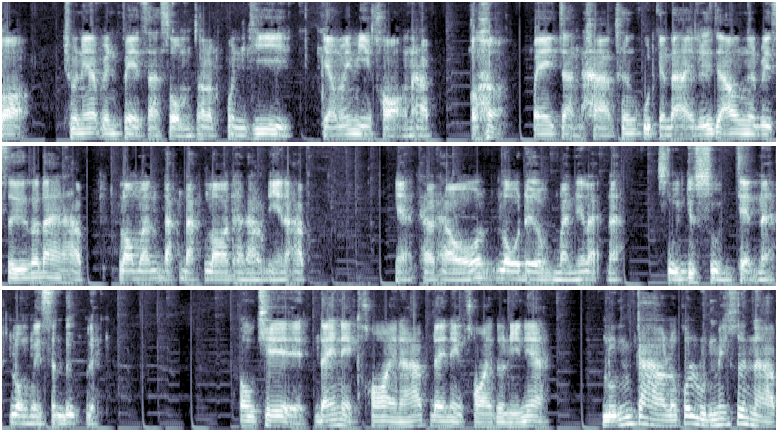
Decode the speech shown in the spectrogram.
ก็ช่วงนี้เป็นเฟสสะสมสำหรับคนที่ยังไม่มีของนะครับ ก็ไปจัดหาเครื่องขุดกันได้ หรือจะเอาเงินไปซื้อก็ได้นะครับ ลองมาดักดักรอแถวๆนี้นะครับ เนี่ยแถวๆโลเดิมมันนี่แหละนะ0.07 นะ ลงไปสลึกเลย โอเคไดเนกคอยนะครับไดเนกคอยตัวนี้เนี่ย ลุ้นกาวแล้วก็ลุ้นไม่ขึ้นนะครับ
